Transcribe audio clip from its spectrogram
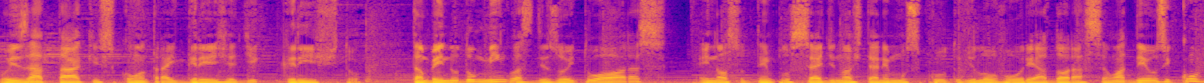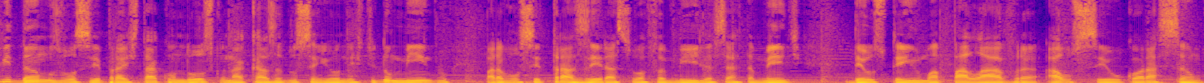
os ataques contra a Igreja de Cristo. Também no domingo, às 18 horas, em nosso templo sede, nós teremos culto de louvor e adoração a Deus e convidamos você para estar conosco na casa do Senhor neste domingo, para você trazer a sua família. Certamente, Deus tem uma palavra ao seu coração.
